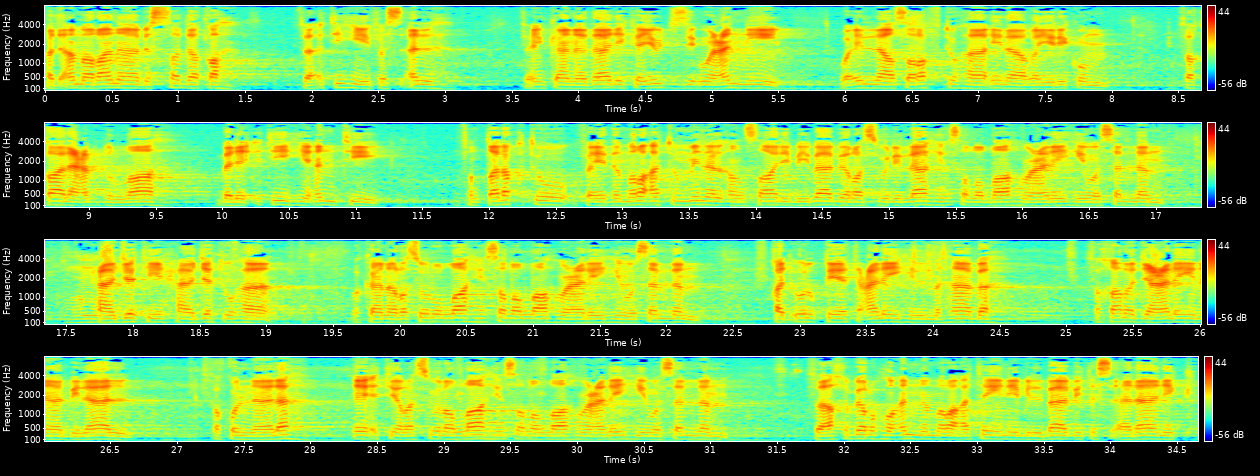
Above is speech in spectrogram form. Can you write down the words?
قد أمرنا بالصدقة فأته فاسأله فإن كان ذلك يجزئ عني وإلا صرفتها إلى غيركم. فقال عبد الله بل ائتيه أنت. فانطلقت فإذا امرأة من الأنصار بباب رسول الله صلى الله عليه وسلم حاجتي حاجتها. وكان رسول الله صلى الله عليه وسلم قد ألقيت عليه المهابة فخرج علينا بلال فقلنا له ائت رسول الله صلى الله عليه وسلم فأخبره أن امرأتين بالباب تسألانك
